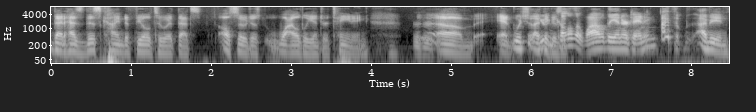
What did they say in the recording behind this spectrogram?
that has this kind of feel to it. That's also just wildly entertaining. Um, and which I Mm-hmm. You think is. call it wildly entertaining? I, th- I mean,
